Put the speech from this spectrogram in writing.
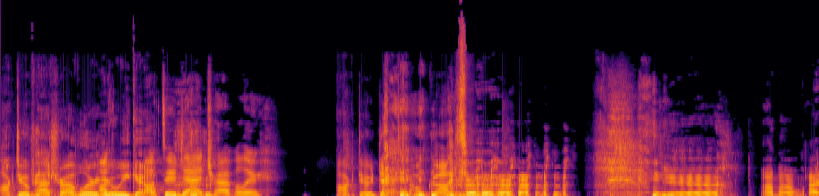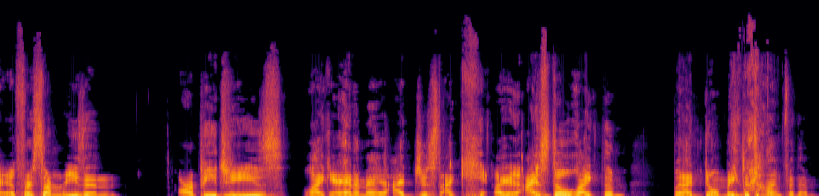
Octopath Traveler. Here we go. Octodad Traveler. Octo Death. Oh god. yeah, I know. I, for some reason, RPGs like anime, I just I can't. I, I still like them, but I don't make the time for them.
